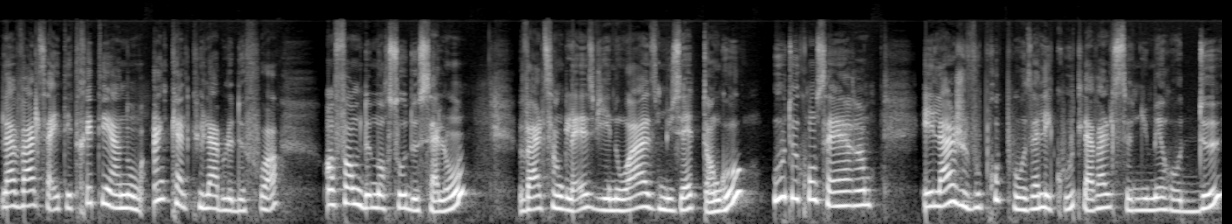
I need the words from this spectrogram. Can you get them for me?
La valse a été traitée un nombre incalculable de fois en forme de morceaux de salon, valse anglaise, viennoise, musette, tango de concert. Et là, je vous propose à l'écoute la valse numéro 2,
